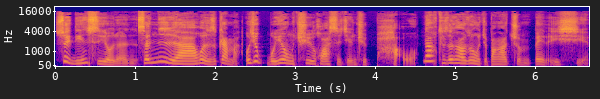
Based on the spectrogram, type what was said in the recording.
所以临时有人生日啊，或者是干嘛，我就不用去花时间去跑哦。那他升高中我就帮他准备了一些。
